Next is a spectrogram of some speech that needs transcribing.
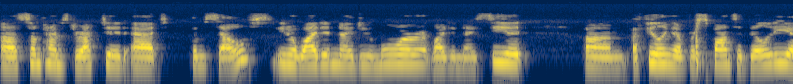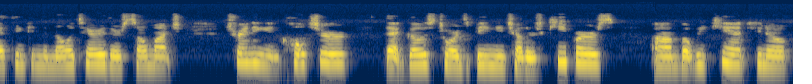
uh, sometimes directed at themselves. You know, why didn't I do more? Why didn't I see it? Um, a feeling of responsibility. I think in the military, there's so much training and culture that goes towards being each other's keepers. Um, but we can't, you know,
